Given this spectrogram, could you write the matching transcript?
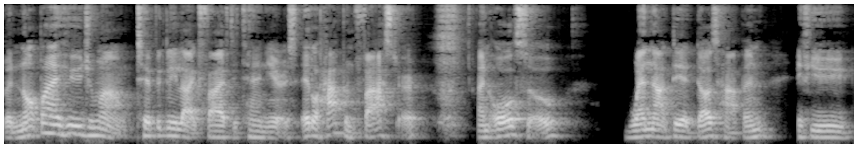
but not by a huge amount. Typically, like five to ten years. It'll happen faster, and also when that date does happen, if you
